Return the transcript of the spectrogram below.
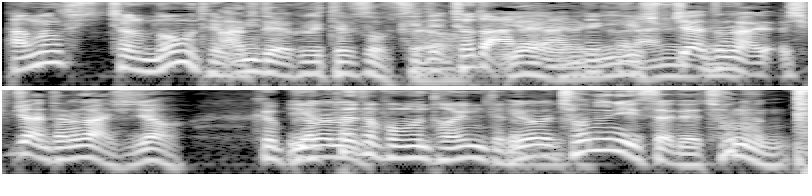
박명수 씨처럼 너무 되고 안. 돼요. 그렇게 될 수 없어요. 그게 저도 알아요. 안될 이게 건 쉽지. 않다는 거 아- 쉽지 않다는 거 아시죠? 그 이거는- 옆에서 보면 더 힘들어요. 이거는 천운이 있어야 돼요. 천운.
